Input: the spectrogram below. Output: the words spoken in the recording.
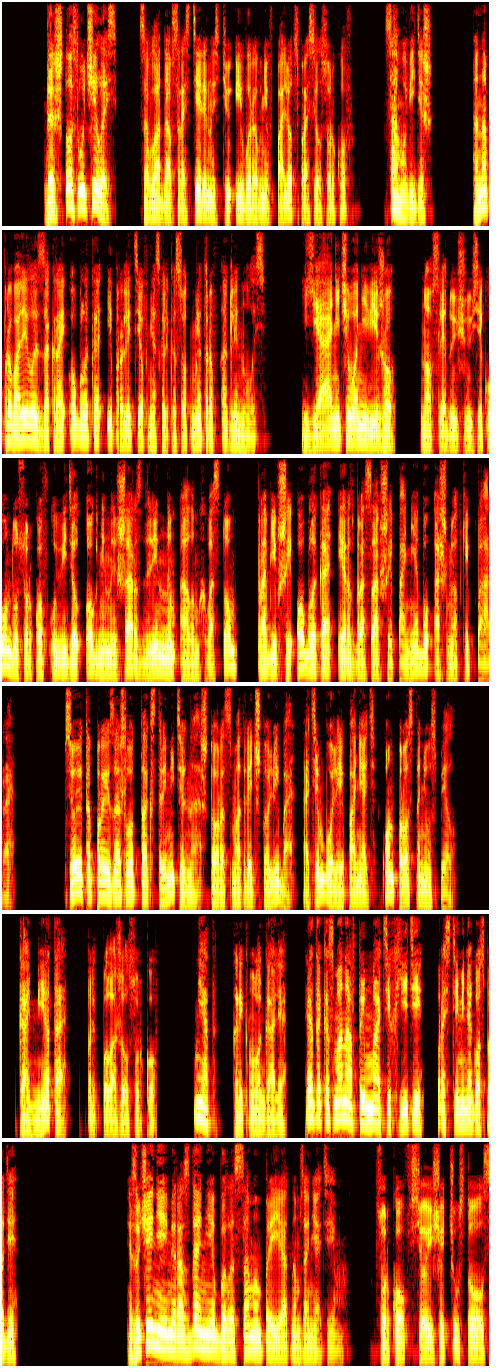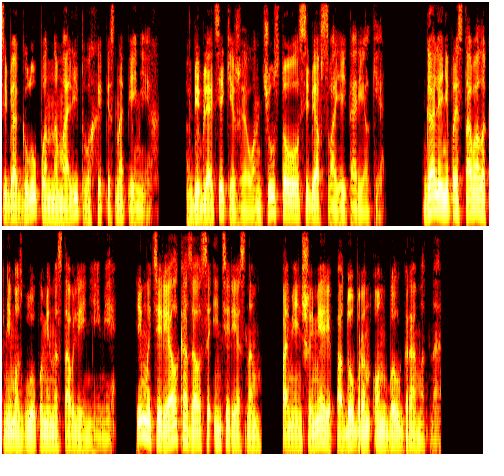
«Да что случилось?» Совладав с растерянностью и выровняв полет, спросил Сурков. «Сам увидишь». Она провалилась за край облака и, пролетев несколько сот метров, оглянулась. «Я ничего не вижу», но в следующую секунду Сурков увидел огненный шар с длинным алым хвостом, пробивший облако и разбросавший по небу ошметки пара. Все это произошло так стремительно, что рассмотреть что-либо, а тем более понять, он просто не успел. «Комета?» – предположил Сурков. «Нет», — крикнула Галя. «Это космонавты, мать их, ети! Прости меня, Господи!» Изучение мироздания было самым приятным занятием. Сурков все еще чувствовал себя глупо на молитвах и песнопениях. В библиотеке же он чувствовал себя в своей тарелке. Галя не приставала к нему с глупыми наставлениями, и материал казался интересным, по меньшей мере подобран он был грамотно.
